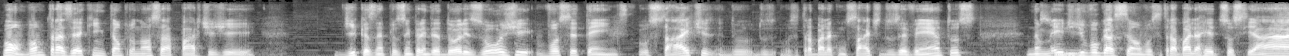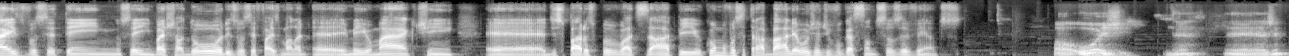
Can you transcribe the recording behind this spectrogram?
Bom, vamos trazer aqui então para a nossa parte de dicas né, para os empreendedores. Hoje você tem o site, do, do, você trabalha com o site dos eventos. No Sim. meio de divulgação, você trabalha redes sociais, você tem, não sei, embaixadores, você faz é, e-mail marketing, é, disparos por WhatsApp. Como você trabalha hoje a divulgação dos seus eventos? Bom, hoje, né, é, gente,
